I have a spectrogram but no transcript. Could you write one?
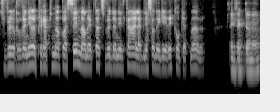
tu veux revenir le plus rapidement possible, mais en même temps, tu veux donner le temps à la blessure de guérir complètement. Exactement.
